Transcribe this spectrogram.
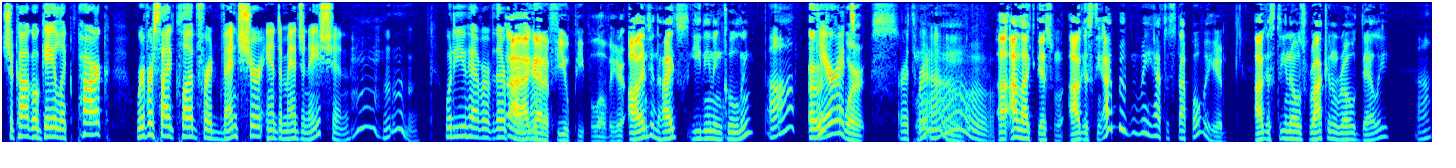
Chicago Gaelic Park, Riverside Club for Adventure and Imagination. Mm. What do you have over there? Ah, I got a few people over here. Arlington Heights Heating and Cooling. Oh, Garrett. Earthworks. Earthworks. Mm. Oh. Uh, I like this one. Augustine. I may have to stop over here. Augustino's Rock and Roll Deli. Oh.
